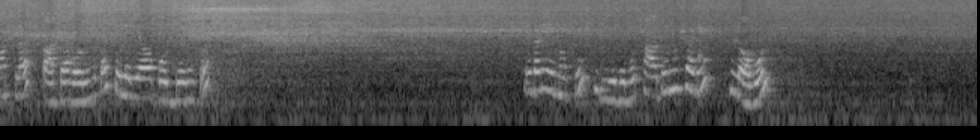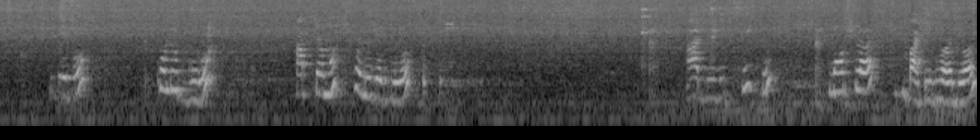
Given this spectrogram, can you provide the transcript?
মশলার কাঁচা গন্ধটা চলে যাওয়া পর্যন্ত। এবারে এর মধ্যে দিয়ে দেবো স্বাদ অনুসারে লবণ। দেব হলুদ গুঁড়ো, হাফ চামচ হলুদের গুঁড়ো। আর দিয়ে দিচ্ছি একটু মশলার বাটি ধোয়া জল।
